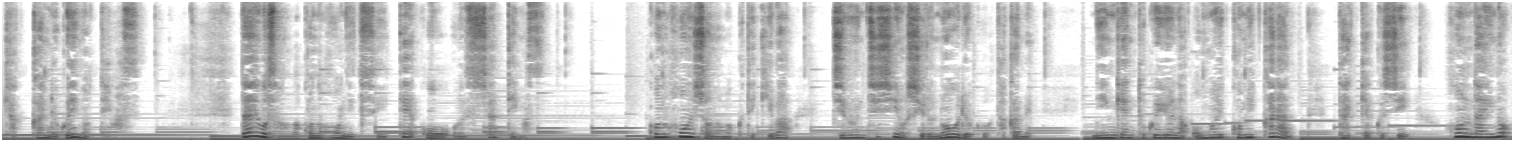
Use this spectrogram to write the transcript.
客観力に載っています。DAIGO さんはこの本についてこうおっしゃっています。この本書の目的は自分自身を知る能力を高め、人間特有な思い込みから脱却し、本来の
